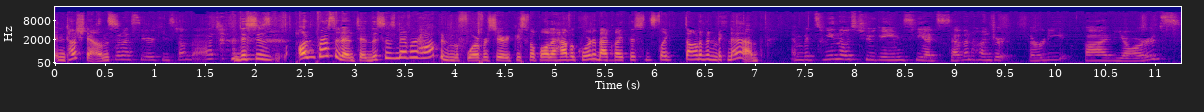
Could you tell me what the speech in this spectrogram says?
in touchdowns. When has Syracuse done that? This is unprecedented. This has never happened before for Syracuse football to have a quarterback like this. It's like Donovan McNabb. and between those two games, he had 735 yards.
